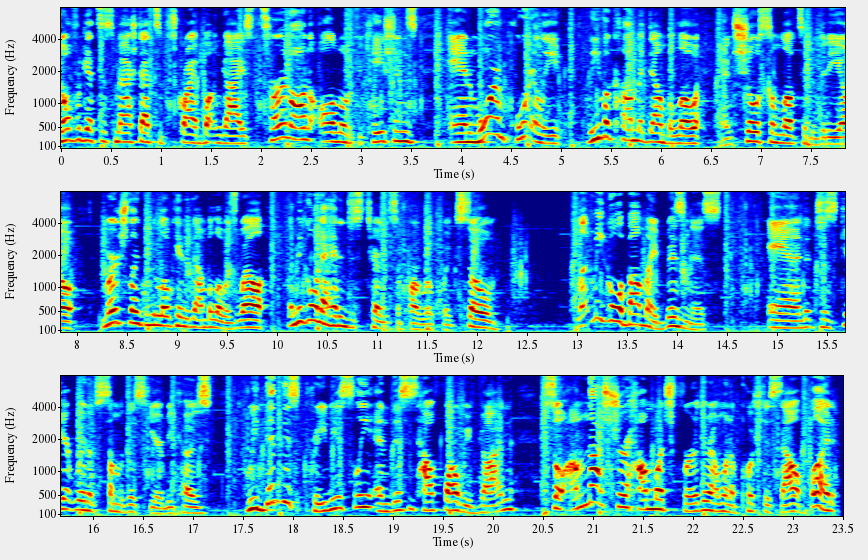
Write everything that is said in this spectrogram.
don't forget to smash that subscribe button, guys. Turn on all notifications. And more importantly, leave a comment down below and show some love to the video. Merch link will be located down below as well. Let me go on ahead and just tear this apart real quick. So let me go about my business and just get rid of some of this here because we did this previously, and this is how far we've gotten, so I'm not sure how much further I want to push this out, but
